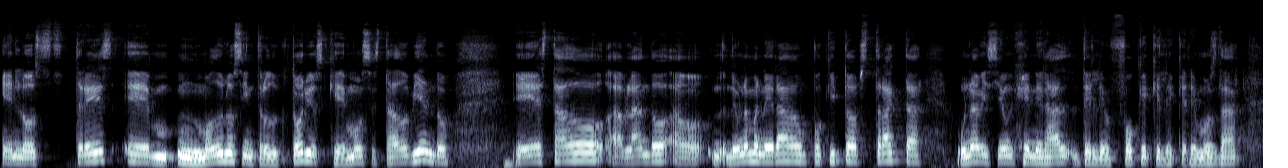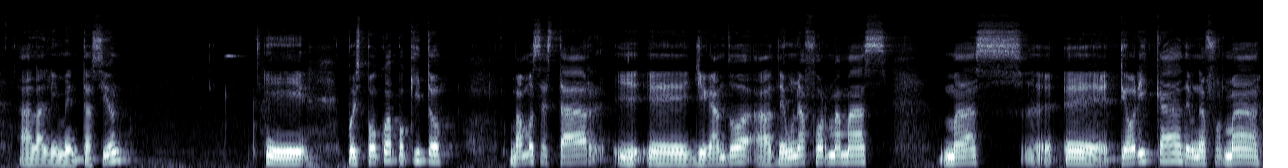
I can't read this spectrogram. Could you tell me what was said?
en los tres eh, módulos introductorios que hemos estado viendo, he estado hablando ah, de una manera un poquito abstracta, una visión general del enfoque que le queremos dar a la alimentación. Y pues poco a poquito vamos a estar eh, llegando a, de una forma más más eh, eh, teórica, de una forma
